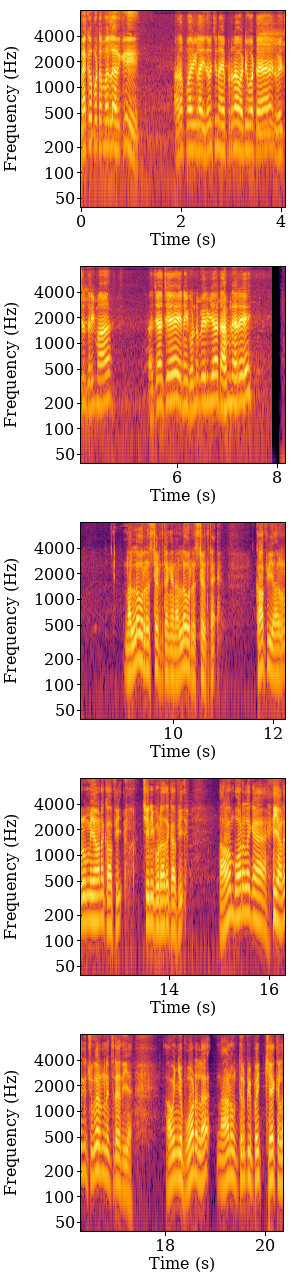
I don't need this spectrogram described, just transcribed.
மேக்கப் போட்ட மாதிரிலாம் இருக்கு. அடப்பாவிங்களா இதை வச்சு நான் எப்படிடா வண்டி ஓட்டேன்? இது வெளிச்சம் தெரியுமா? ரஜாச்சே என்னை கொண்டு போயிருவியா டாமினாரே? நல்ல ஒரு ரெஸ்ட் எடுத்துட்டேங்க நல்ல ஒரு ரெஸ்ட் எடுத்துட்டேன். காஃபி அருமையான காஃபி. சீனி போடாத காஃபி. அவன் போடலைங்க. எனக்கு சுகர் நினச்சிடாதீங்க. அவங்க போடலை. நானும் திருப்பி போய் கேட்கல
